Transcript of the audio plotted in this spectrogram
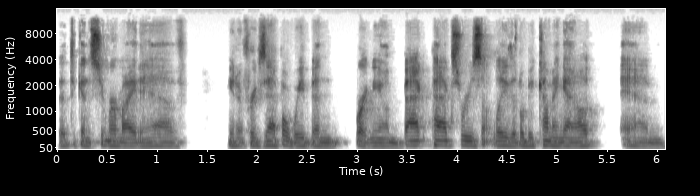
that the consumer might have. You know, for example, we've been working on backpacks recently that'll be coming out, and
